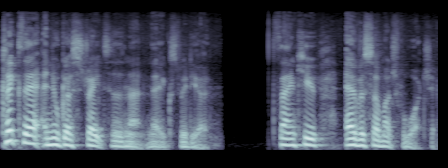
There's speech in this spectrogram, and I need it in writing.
Click there and you'll go straight to the next video. Thank you ever so much for watching.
